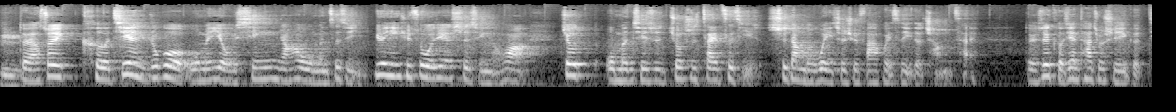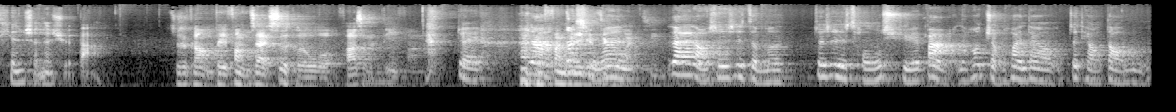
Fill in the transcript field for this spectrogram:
嗯，对啊，所以可见，如果我们有心，然后我们自己愿意去做一件事情的话，就我们其实就是在自己适当的位置去发挥自己的长才。对，所以可见他就是一个天生的学霸。就是刚好被放在适合我发展的地方，对，那那请一个这个环问。赖赖老师是怎么就是从学霸，然后转换到这条道路？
